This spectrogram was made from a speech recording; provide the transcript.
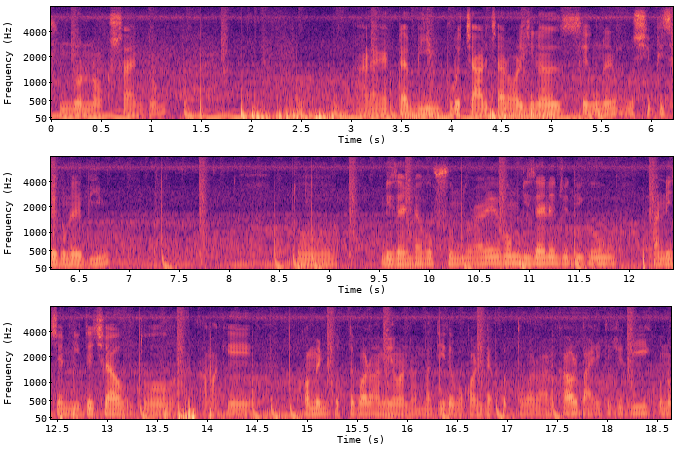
সুন্দর নকশা একদম। আর এক একটা বিম পুরো চার চার অরিজিনাল সেগুনের, পুরো সিপি সেগুনের বিম তো ডিজাইনটা খুব সুন্দর। আর এরকম ডিজাইনের যদি কেউ ফার্নিচার নিতে চাও, তো আমাকে কমেন্ট করতে পারো, আমি আমার নাম্বার দিয়ে দেবো কন্ট্যাক্ট করতে পারো। আর কারোর বাড়িতে যদি কোনো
